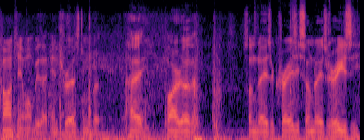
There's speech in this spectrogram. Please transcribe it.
Content won't be that interesting, but hey, part of it. Some days are crazy, some days are easy.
